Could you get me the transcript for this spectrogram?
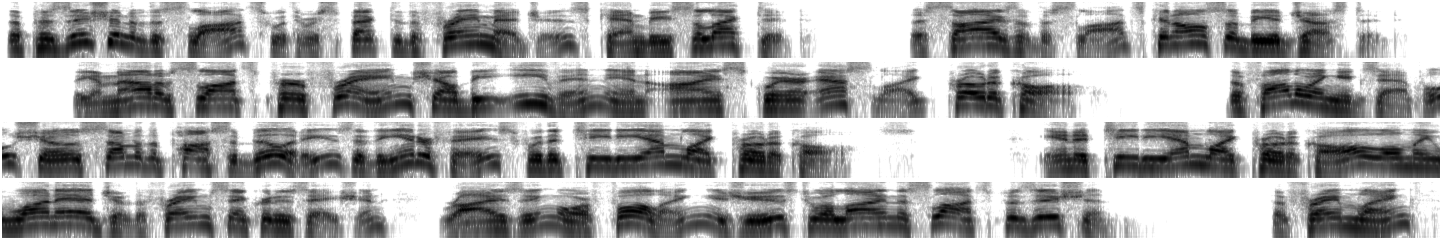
The position of the slots with respect to the frame edges can be selected. The size of the slots can also be adjusted. The amount of slots per frame shall be even in I2S-like protocol. The following example shows some of the possibilities of the interface for the TDM-like protocols. In a TDM-like protocol, only one edge of the frame synchronization, rising or falling, is used to align the slot's position. The frame length,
